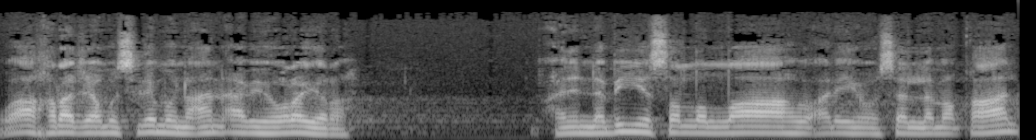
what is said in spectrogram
وأخرج مسلم عن أبي هريرة عن النبي صلى الله عليه وسلم قال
